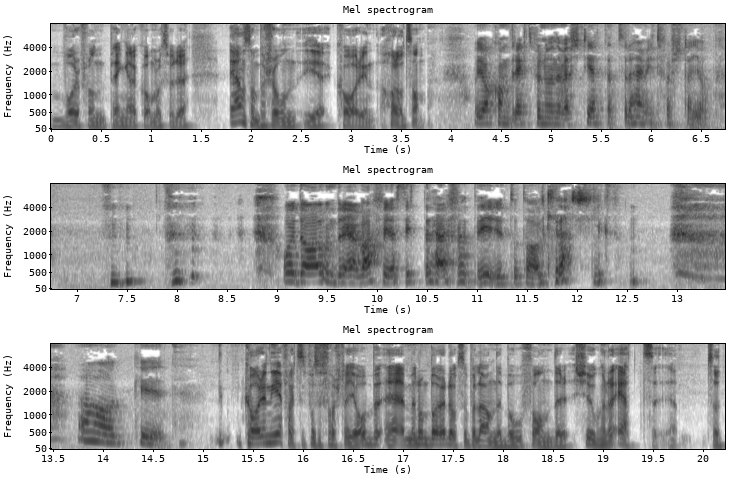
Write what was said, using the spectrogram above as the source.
varifrån pengarna kommer och så vidare. En sån person är Karin Haraldsson. Och jag kom direkt från universitetet, så det här är mitt första jobb. och idag undrar jag varför jag sitter här, för att det är ju total krasch liksom. Åh, oh, gud. Karin är faktiskt på sitt första jobb, eh, men hon började också på Lannebo Fonder 2001. Eh, så det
